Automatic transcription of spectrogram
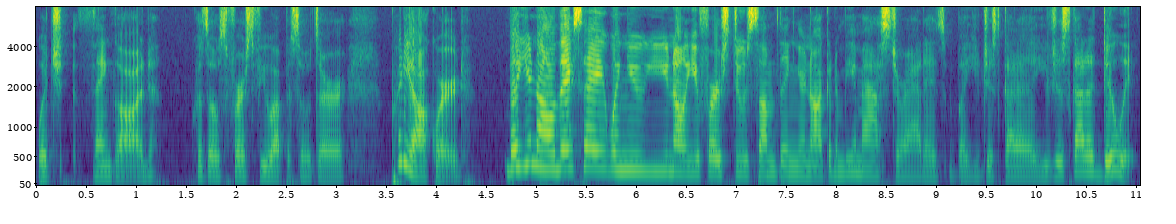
which thank God, because those first few episodes are pretty awkward. But you know, they say when you you know you first do something, you're not gonna be a master at it, but you just gotta you just gotta do it.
